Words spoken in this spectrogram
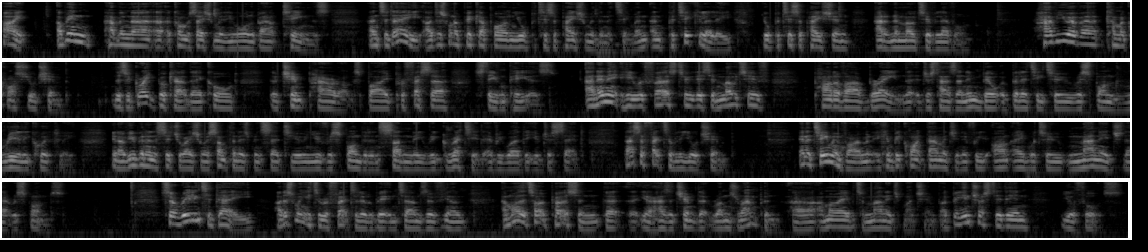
Hi, I've been having a, a, conversation with you all about teams, and today I just want to pick up on your participation within a team, and, and particularly your participation at an emotive level. Have you ever come across your chimp? There's a great book out there called The Chimp Paradox by Professor Stephen Peters, and in it he refers to this emotive part of our brain that just has an inbuilt ability to respond really quickly. You know, have you been in a situation where something has been said to you and you've responded and suddenly regretted every word that you've just said? That's effectively your chimp. In a team environment, it can be quite damaging if we aren't able to manage that response. So, really, today, I just want you to reflect a little bit in terms of, you know, am I the type of person that, you know has a chimp that runs rampant? Uh, am I able to manage my chimp? I'd be interested in your thoughts.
